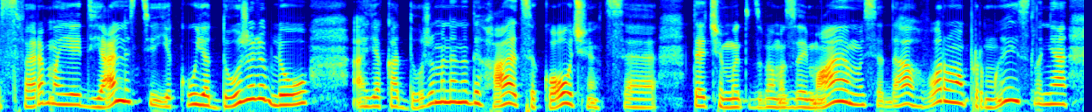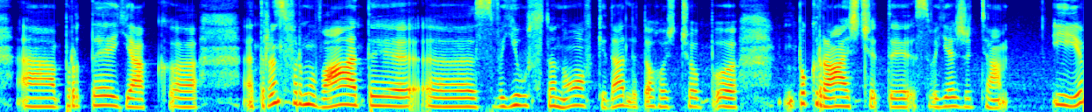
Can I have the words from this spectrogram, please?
сфера моєї діяльності, яку я дуже люблю, яка дуже мене надихає. Це коучинг, це те, чим ми тут з вами займаємося. Да? Говоримо про мислення, про те, як е, трансформувати е, свої установки да? для того, щоб е, покращити своє життя. І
